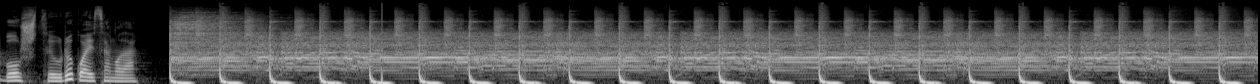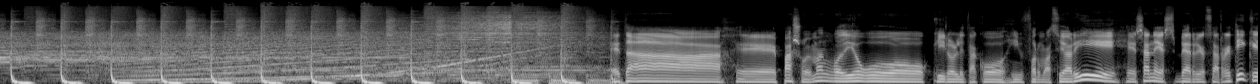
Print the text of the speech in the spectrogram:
bost eurokoa izango da. Eta e, paso emango diogu kiroletako informazioari, esanez berriozarretik,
